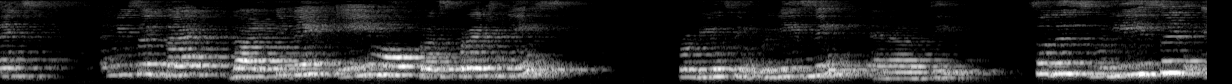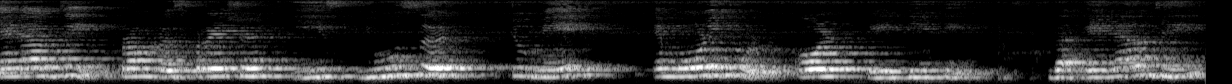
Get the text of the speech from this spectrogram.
Next, and we said that the ultimate aim of respiration is producing, releasing energy. So this released energy from respiration is used to make a molecule called ATP. The energy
